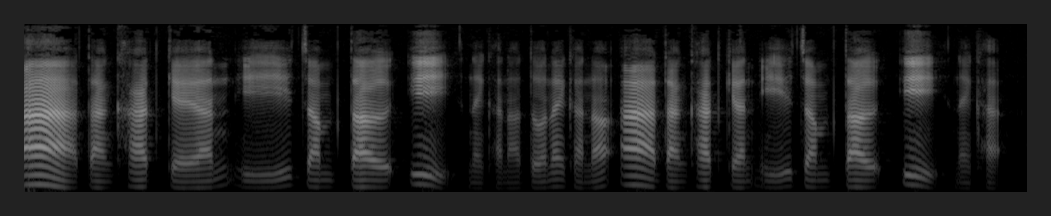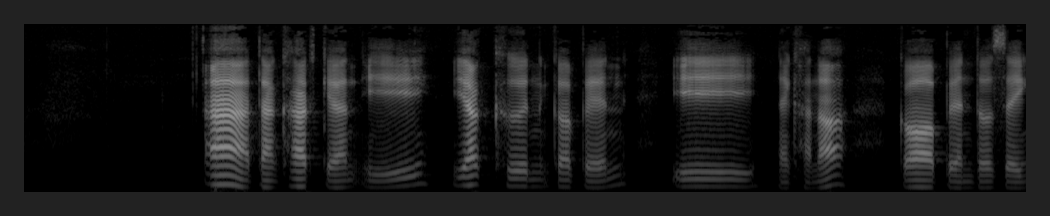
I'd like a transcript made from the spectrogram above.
อาต่างคาดแกนอีจำเตออีในคณะตัวในคณะอาต่างคาดแกนอีจำเตออีในค่ะอาต่างคาดแกนอียักคืนก็เป็นอีในคณะก็เป็นตัวเสียง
